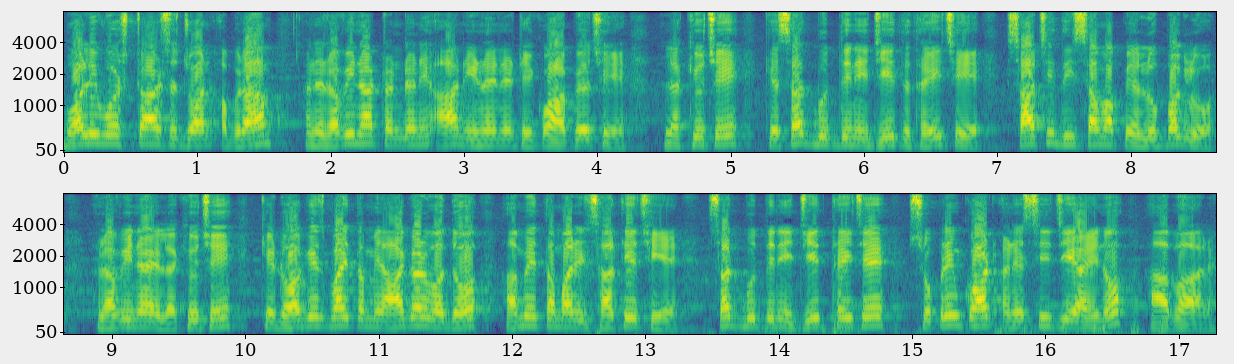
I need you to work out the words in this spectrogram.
બોલિવૂડ સ્ટાર્સ જોન અબ્રાહમ અને રવિના ટંડને આ નિર્ણયને ટેકો આપ્યો છે. લખ્યું છે કે સદબુદ્ધિની જીત થઈ છે. સાચી દિશામાં પહેલું પગલું. રવિનાએ લખ્યું છે કે, ડોગેશભાઈ, તમે આગળ વધો. અમે તમારી સાથે છીએ. સદબુદ્ધિની જીત થઈ છે. સુપ્રીમ કોર્ટ અને સીજીઆઈનો આભાર.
